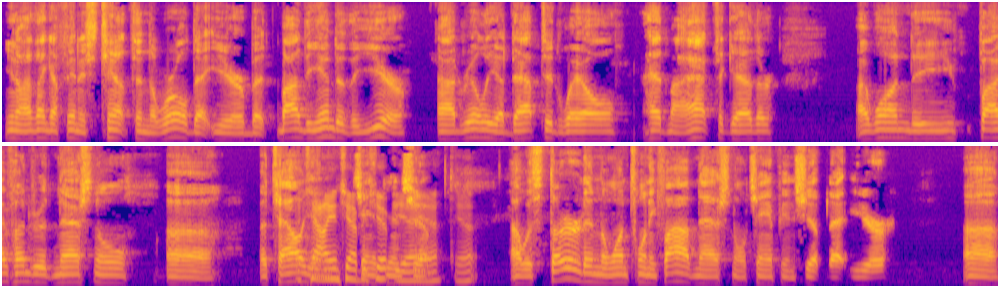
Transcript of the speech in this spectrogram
you know, I think I finished tenth in the world that year. But by the end of the year, I'd really adapted well, had my act together. I won the 500 national uh, Italian, Italian championship. Yeah, yeah, yeah. I was third in the 125 national championship that year. Uh,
